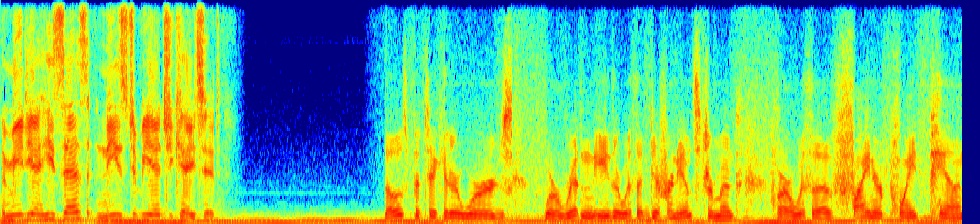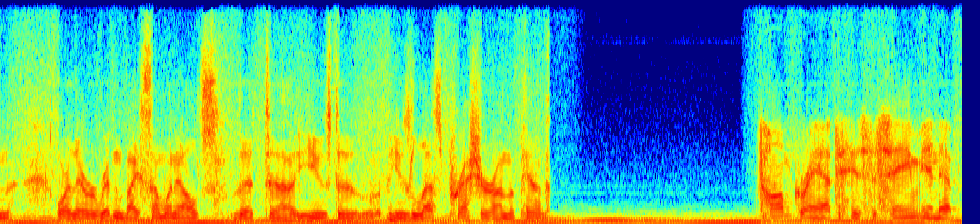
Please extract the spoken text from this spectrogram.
The media, he says, needs to be educated. Those particular words were written either with a different instrument or with a finer point pen, or they were written by someone else that uh, used a, used less pressure on the pen. Tom Grant is the same inept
